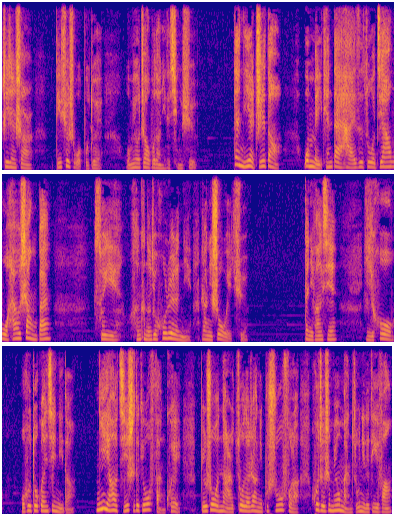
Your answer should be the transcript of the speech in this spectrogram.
这件事儿的确是我不对，我没有照顾到你的情绪。但你也知道，我每天带孩子、做家务，还要上班，所以很可能就忽略了你，让你受委屈。但你放心，以后我会多关心你的。你也要及时的给我反馈，比如说我哪儿做的让你不舒服了，或者是没有满足你的地方，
